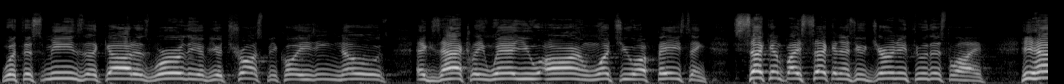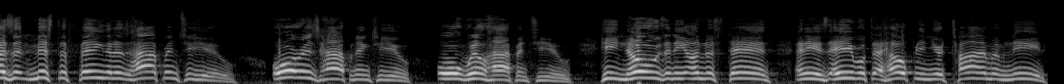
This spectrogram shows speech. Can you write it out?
What this means is that God is worthy of your trust because He knows exactly where you are and what you are facing, second by second as you journey through this life. He hasn't missed a thing that has happened to you, or is happening to you, or will happen to you. He knows and He understands, and He is able to help in your time of need.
